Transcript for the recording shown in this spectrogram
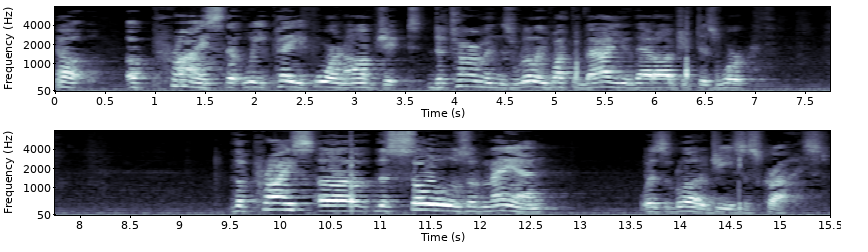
Now, a price that we pay for an object determines really what the value of that object is worth. The price of the souls of man was the blood of Jesus Christ.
